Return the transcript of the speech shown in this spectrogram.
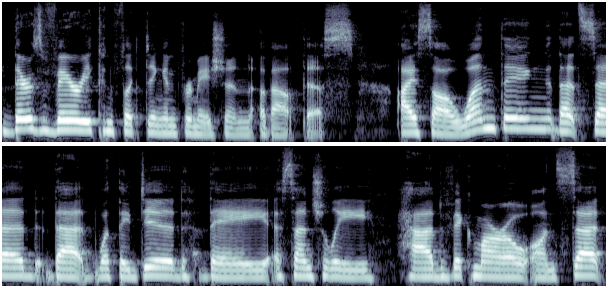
there's very conflicting information about this. I saw one thing that said that what they did, they essentially had Vic Morrow on set,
